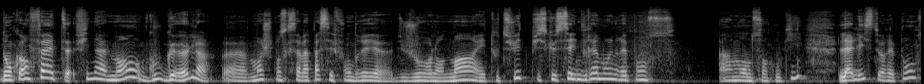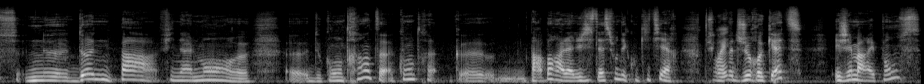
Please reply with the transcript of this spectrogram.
Donc en fait, finalement, Google, euh, moi je pense que ça ne va pas s'effondrer euh, du jour au lendemain et tout de suite, puisque c'est vraiment une réponse un monde sans cookies, la liste réponse ne donne pas finalement euh, euh, de contraintes contre, euh, par rapport à la législation des cookies tiers. Puisqu'en fait, je requête et j'ai ma réponse.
